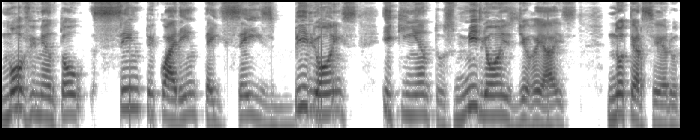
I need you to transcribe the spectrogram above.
movimentou 146 bilhões e 500 milhões de reais no terceiro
